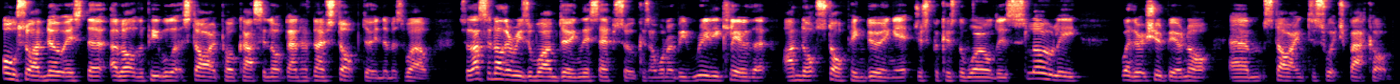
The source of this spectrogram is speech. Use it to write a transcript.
also, I've noticed that a lot of the people that started podcasts in lockdown have now stopped doing them as well. So that's another reason why I'm doing this episode because I want to be really clear that I'm not stopping doing it just because the world is slowly, whether it should be or not, um, starting to switch back on.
